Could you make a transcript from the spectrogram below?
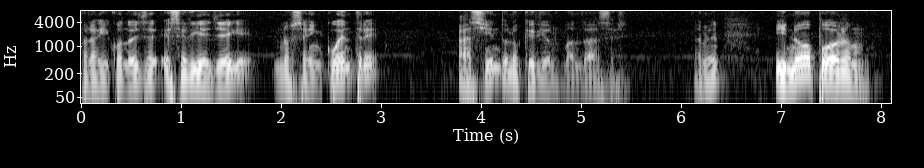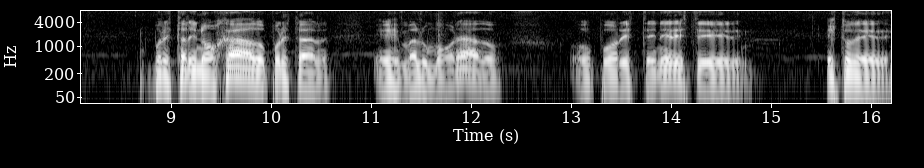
para que cuando ese, día llegue nos encuentre haciendo lo que Dios nos mandó a hacer. Amén. Y no por, por estar enojado, por estar eh, malhumorado o por tener este esto de,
